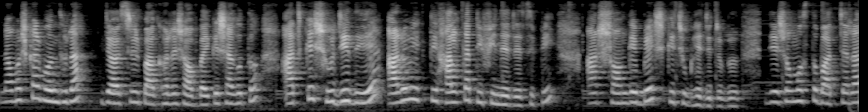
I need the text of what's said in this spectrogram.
নমস্কার বন্ধুরা, জয়শ্রীর পাকঘরে সবাইকে স্বাগত। আজকে সুজি দিয়ে আরও একটি হালকা টিফিনের রেসিপি আর সঙ্গে বেশ কিছু ভেজিটেবল যে সমস্ত বাচ্চারা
